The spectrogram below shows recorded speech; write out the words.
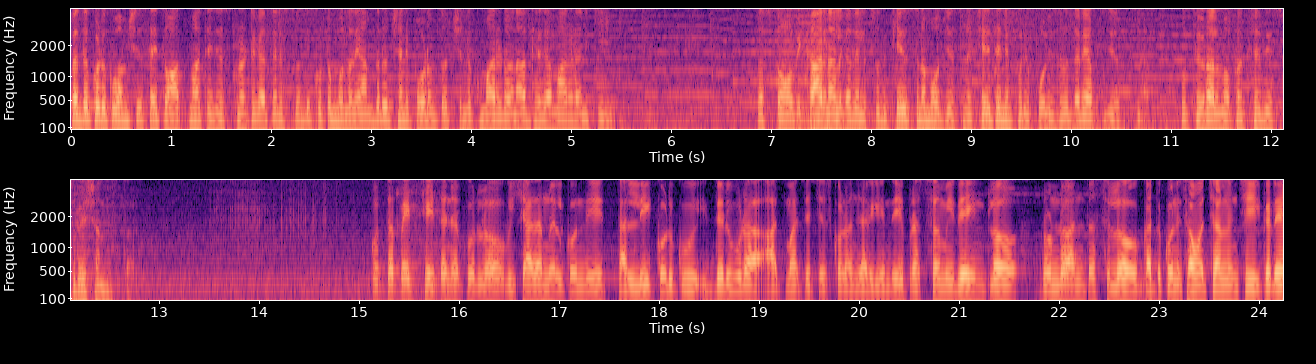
పెద్ద కొడుకు వంశీ సైతం ఆత్మహత్య చేసుకున్నట్టుగా తెలుస్తుంది. కుటుంబంలోని అందరూ చనిపోవడంతో చిన్న కుమారుడు అనాథగా మారడానికి ప్రస్తుతం అవి కారణాలుగా తెలుస్తుంది. కేసు నమోదు చేసిన చైతన్యపురి పోలీసులు దర్యాప్తు చేస్తున్నారు. పూర్తి వివరాలు మా ప్రతినిధి సురేష్ అందిస్తారు. కొత్తపేట చైతన్యపూర్లో విషాదం నెలకొంది. తల్లి కొడుకు ఇద్దరు కూడా ఆత్మహత్య చేసుకోవడం జరిగింది. ప్రస్తుతం ఇదే ఇంట్లో రెండో అంతస్తులో గత కొన్ని సంవత్సరాల నుంచి ఇక్కడే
